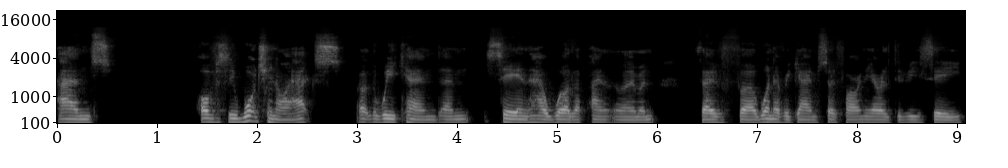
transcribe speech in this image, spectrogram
and obviously watching Ajax at the weekend and seeing how well they're playing at the moment. They've uh, won every game so far in the Eredivisie,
